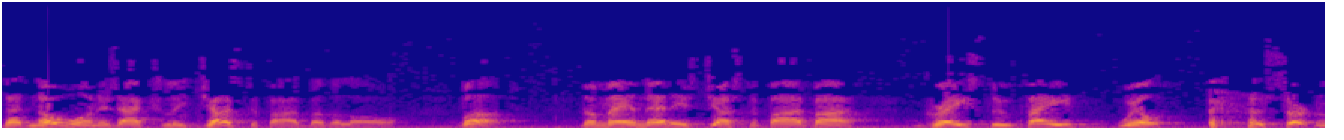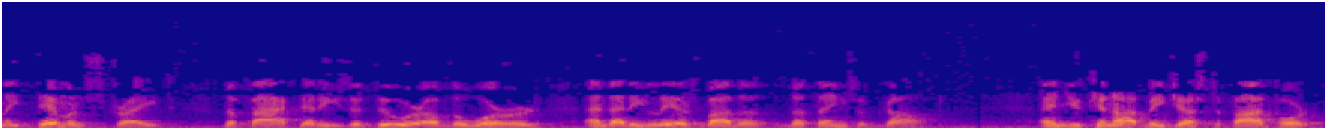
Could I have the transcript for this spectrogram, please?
that no one is actually justified by the law, but the man that is justified by grace through faith will certainly demonstrate the fact that he's a doer of the word and that he lives by the, the things of God. And you cannot be justified for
